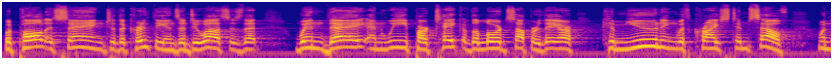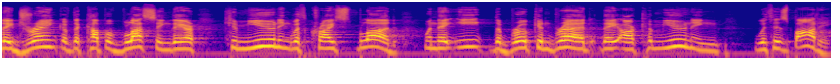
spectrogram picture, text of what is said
What Paul is saying to the Corinthians and to us is that when they and we partake of the Lord's Supper, they are communing with Christ Himself. When they drink of the cup of blessing, they are communing with Christ's blood. When they eat the broken bread, they are communing with His body.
